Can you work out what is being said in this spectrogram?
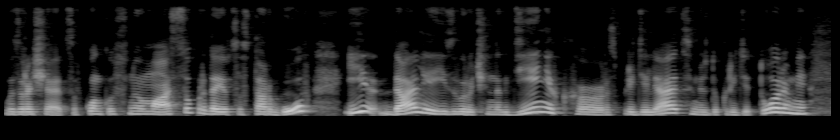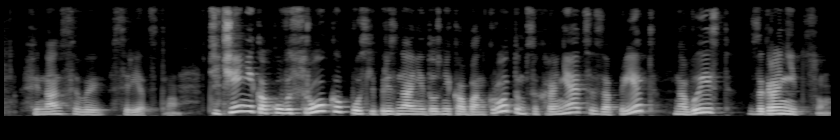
возвращается в конкурсную массу, продается с торгов и далее из вырученных денег а, распределяются между кредиторами финансовые средства. В течение какого срока после признания должника банкротом сохраняется запрет на выезд за границу.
